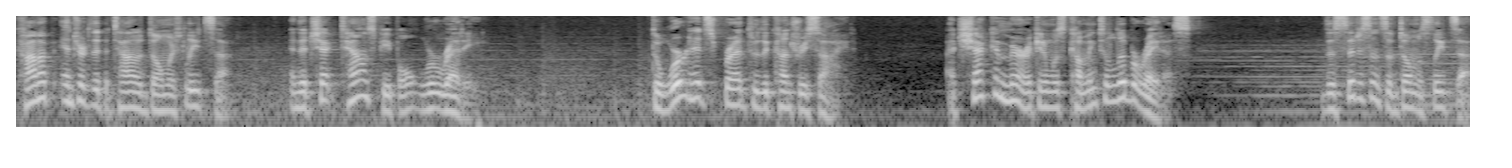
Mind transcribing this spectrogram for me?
Konop entered the town of Domažlice, and the Czech townspeople were ready. The word had spread through the countryside. A Czech American was coming to liberate us. The citizens of Domažlice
